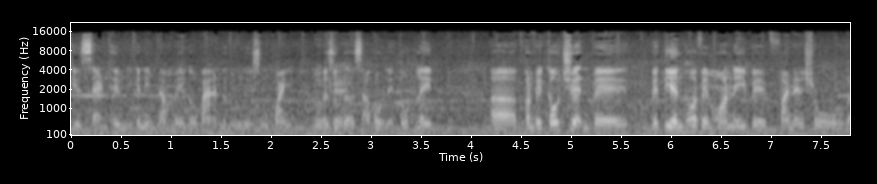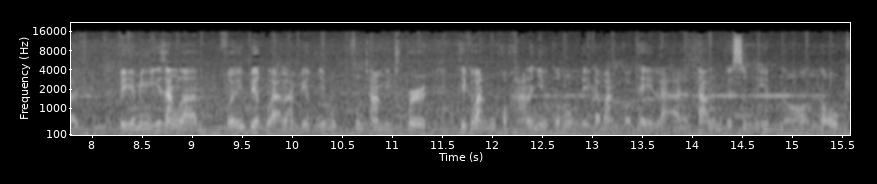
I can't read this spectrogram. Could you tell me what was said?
chia sẻ thêm những cái niềm đam mê của các bạn đối với những người xung quanh và Ok. giúp đỡ xã hội này tốt lên. Ờ, còn về câu chuyện về về tiền thôi về money về financial và vì mình nghĩ rằng là với việc là làm việc như một full time youtuber thì các bạn cũng có khá là nhiều cơ hội để các bạn có thể là tạo lên một cái sự nghiệp nó nó ok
